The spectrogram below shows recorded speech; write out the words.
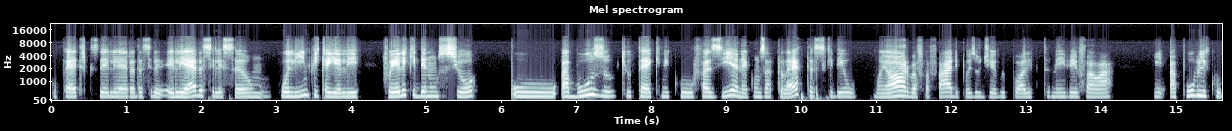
o Patrick, ele, era da, ele é da seleção olímpica e ele foi ele que denunciou abuso que o técnico fazia né, com os atletas, que deu maior bafafá. Depois o Diego Hipólito também veio falar a público.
